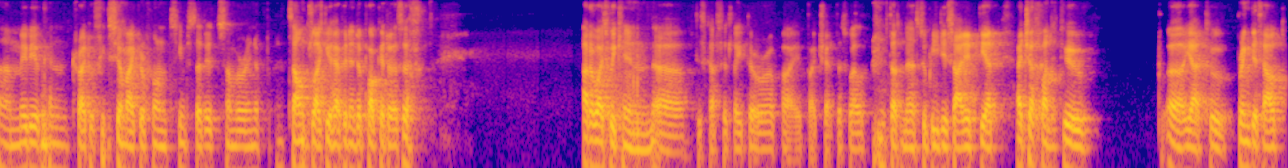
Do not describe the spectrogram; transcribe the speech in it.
Um, maybe you can try to fix your microphone. It seems that it's somewhere in a, it sounds like you have it in the pocket or so. Otherwise, we can uh, discuss it later by, by chat as well. it doesn't have to be decided yet. I just wanted to, uh, yeah, to bring this out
